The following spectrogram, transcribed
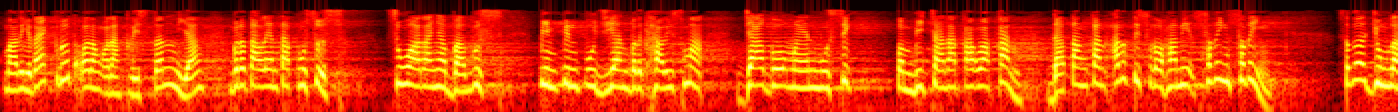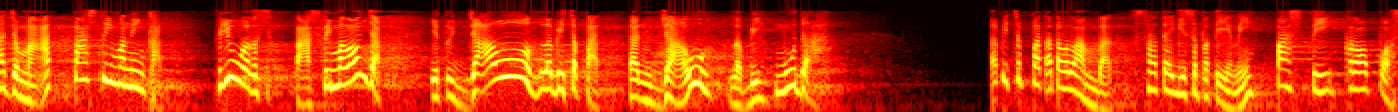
Mari rekrut orang-orang Kristen yang bertalenta khusus. Suaranya bagus, pimpin pujian berkarisma, jago main musik, pembicara kawakan, datangkan artis rohani sering-sering. Setelah jumlah jemaat pasti meningkat. Viewers pasti melonjak. Itu jauh lebih cepat dan jauh lebih mudah. Tapi cepat atau lambat, strategi seperti ini pasti keropos.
